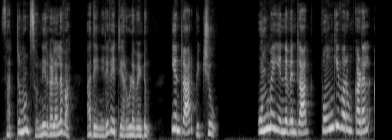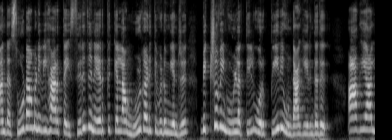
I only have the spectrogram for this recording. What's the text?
சற்று முன் சொன்னீர்களல்லவா? அதை நிறைவேற்றி அருள வேண்டும் என்றார் பிக்ஷு. உண்மை என்னவென்றால் பொங்கி வரும் கடல் அந்த சூடாமணி விஹாரத்தை சிறிது நேரத்துக்கெல்லாம் மூழ்கடித்துவிடும் என்று பிக்ஷுவின் உள்ளத்தில் ஒரு பீதி உண்டாகியிருந்தது. ஆகையால்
